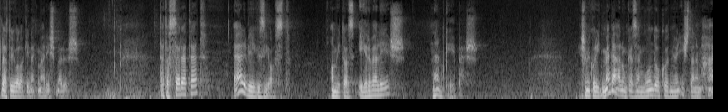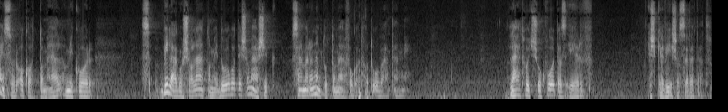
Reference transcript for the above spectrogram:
Lehet, hogy valakinek már ismerős. Tehát a szeretet elvégzi azt, amit az érvelés nem képes. És amikor így megállunk ezen gondolkodni, hogy Istenem, hányszor akadtam el, amikor világosan láttam egy dolgot, és a másik számára nem tudtam elfogadhatóvá tenni. Lehet, hogy sok volt az érv, és kevés a szeretet.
